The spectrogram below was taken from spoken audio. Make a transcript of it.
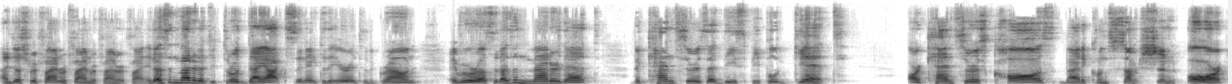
and just refine, refine, refine, refine. It doesn't matter that you throw dioxin into the air, into the ground, everywhere else. It doesn't matter that the cancers that these people get are cancers caused by the consumption or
